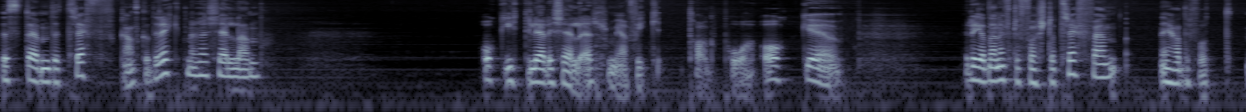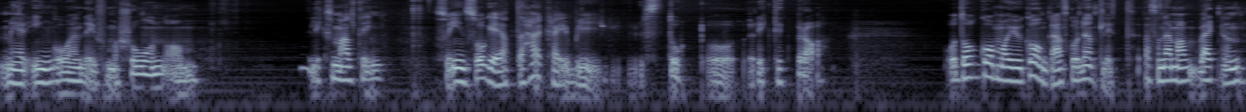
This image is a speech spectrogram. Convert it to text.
bestämde träff ganska direkt med den här källan. Och ytterligare källor som jag fick tag på. Och eh, redan efter första träffen, när jag hade fått mer ingående information om liksom allting, så insåg jag att det här kan ju bli stort och riktigt bra. Och då går man ju igång ganska ordentligt. Alltså när man verkligen,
